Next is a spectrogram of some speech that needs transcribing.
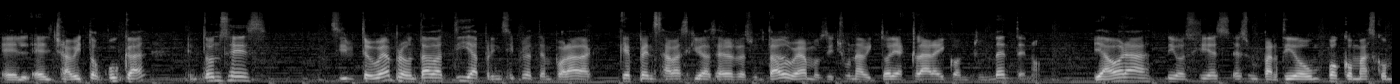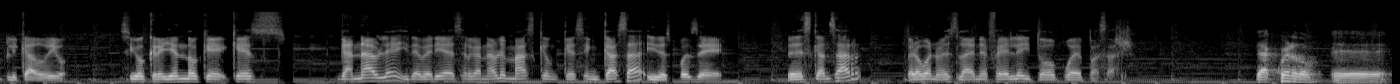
el, el chavito Puka. Entonces, si te hubieran preguntado a ti a principio de temporada qué pensabas que iba a ser el resultado, hubiéramos dicho una victoria clara y contundente, ¿no? Y ahora, digo, sí es, es un partido un poco más complicado, digo. Sigo creyendo que, que es ganable y debería de ser ganable más que aunque es en casa y después de, de descansar. Pero bueno, es la NFL y todo puede pasar. De acuerdo. Eh,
